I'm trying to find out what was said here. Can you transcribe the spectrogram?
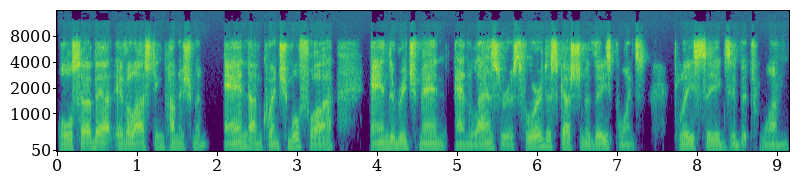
also about everlasting punishment and unquenchable fire, and the rich man and Lazarus. For a discussion of these points, please see exhibits one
